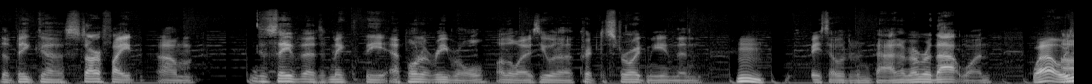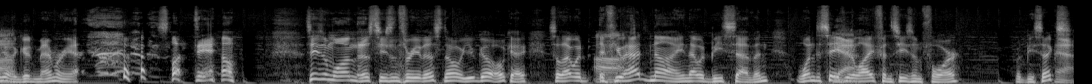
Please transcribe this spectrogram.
the big uh, star fight um, to save uh, to make the opponent re-roll. Otherwise, he would have crit destroyed me, and then Hmm. base that would have been bad. I remember that one. Wow, he's got Uh, a good memory. it's like, damn. Season one, this. Season three, this. No, you go. Okay. So that would, if Uh, you had nine, that would be seven. One to save Yeah. your life in season four would be six. Yeah.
